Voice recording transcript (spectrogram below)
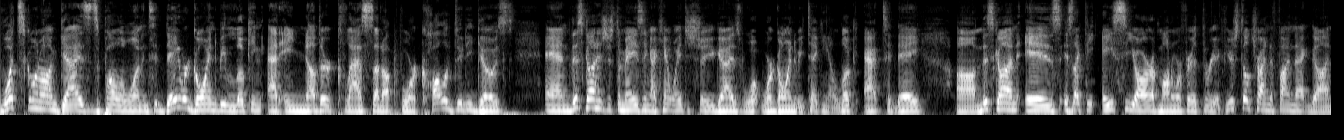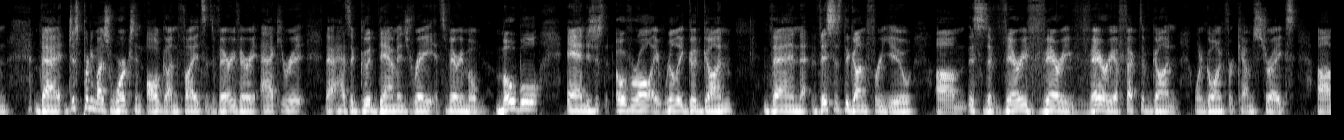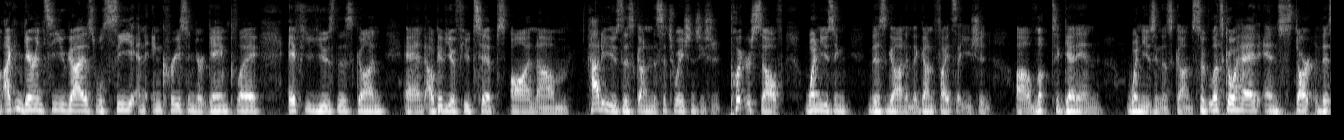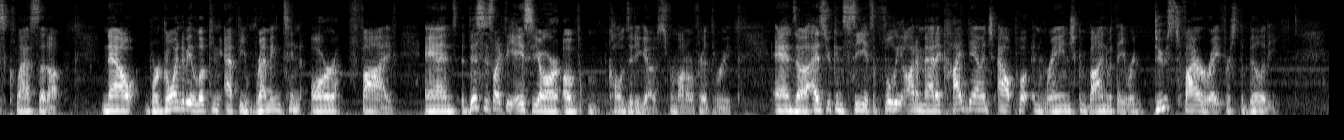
What's going on guys, it's Apollo 1 and today we're going to be looking at another class setup for Call of Duty Ghosts and this gun is just amazing, I can't wait to show you guys what we're going to be taking a look at today. Um, this gun is is like the ACR of Modern Warfare 3. If you're still trying to find that gun that just pretty much works in all gunfights, it's very very accurate, that has a good damage rate, it's very mo mobile, and is just overall a really good gun then this is the gun for you. Um, this is a very, very, very effective gun when going for K.E.M. strikes. Um, I can guarantee you guys will see an increase in your gameplay if you use this gun, and I'll give you a few tips on um, how to use this gun in the situations you should put yourself when using this gun and the gunfights that you should uh, look to get in when using this gun. So let's go ahead and start this class setup. Now, we're going to be looking at the Remington R5. And this is like the ACR of Call of Duty Ghosts from Modern Warfare 3. And uh, as you can see, it's a fully automatic, high damage output and range combined with a reduced fire rate for stability.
